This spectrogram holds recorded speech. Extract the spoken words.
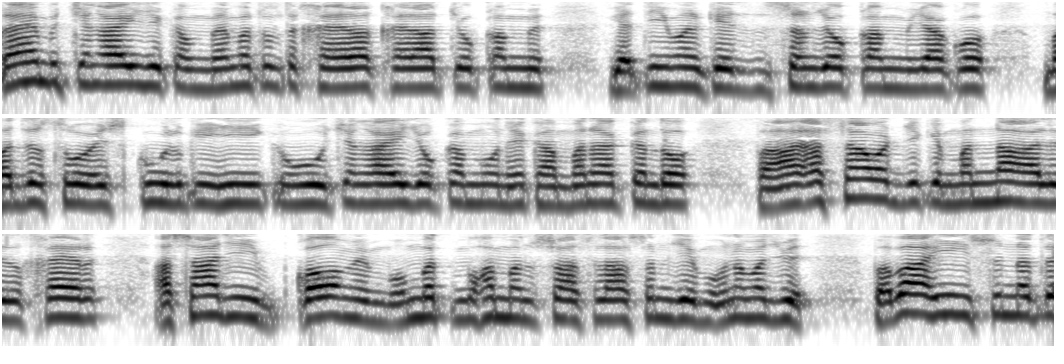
ڪنهن به چڱائي جي ڪم ۾ مطلب ته خيرات خيرات جو ڪم يتيمن کي ڏسڻ جو ڪم يا ڪو مدرسو اسڪول ڪه هيءُ هو چڱائي جو ڪم ان کان منا ڪندو. پر هاڻي اسان وٽ جيڪي منا ال خير اسان جي قوم محمد محمد صلاح سمجهي هن منجهه بابا هيءَ سنت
